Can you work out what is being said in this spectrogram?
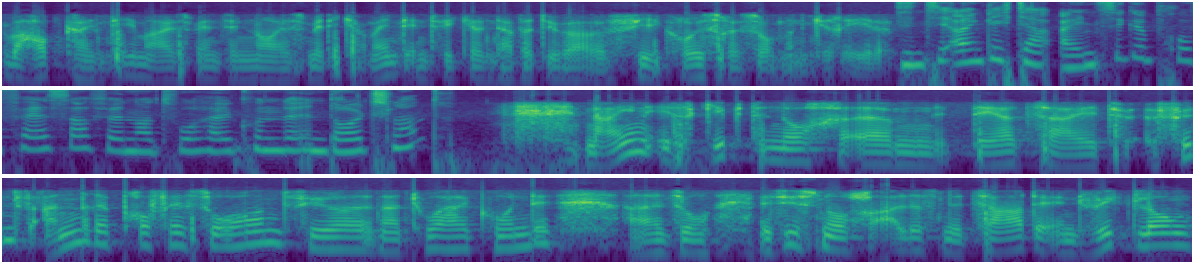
überhaupt kein Thema ist, wenn sie ein neues Medikament entwickeln. Da wird über viel größere Summen geredet. Sind Sie eigentlich der einzige Professor für Naturheilkunde in Deutschland? Nein, es gibt noch ähm, derzeit fünf andere Professoren für Naturheilkunde. Also es ist noch alles eine zarte Entwicklung.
